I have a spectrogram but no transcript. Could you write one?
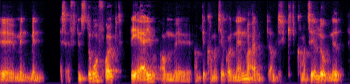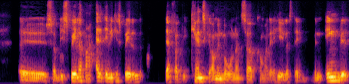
Øh, men, men altså, den store frygt, det er jo, om, øh, om det kommer til at gå den anden vej, om det kommer til at lukke ned. Øh, så vi spiller bare alt det, vi kan spille, Därför vi vi kanske om en månad så kommer det hela stämma. Men ingen vet.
